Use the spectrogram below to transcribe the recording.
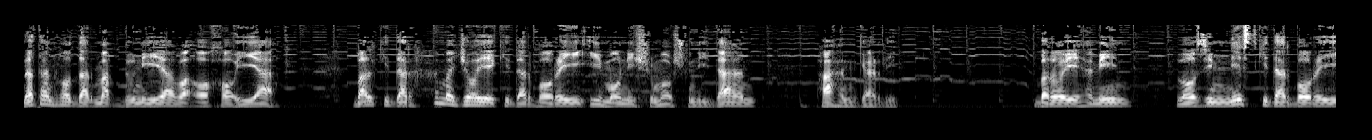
на танҳо дар мақдуния ва охоия балки дар ҳама ҷое ки дар бораи имони шумо шунидаанд паҳн гардид. Барои ҳамин лозим нест ки дар бораи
